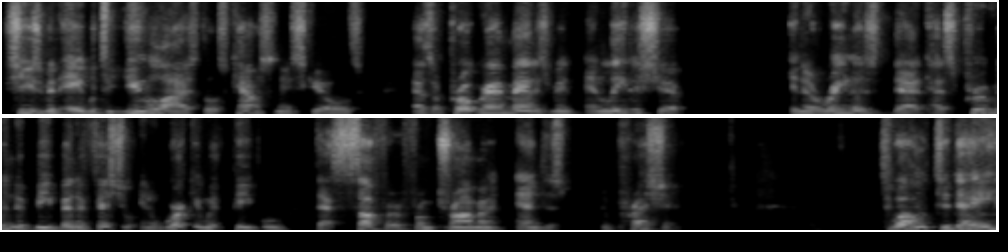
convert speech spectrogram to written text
She's been able to utilize those counseling skills as a program management and leadership in arenas that has proven to be beneficial in working with people that suffer from trauma and depression. Well, today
